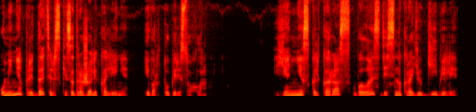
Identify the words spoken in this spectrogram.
У меня предательски задрожали колени, и во рту пересохло. Я несколько раз была здесь на краю гибели.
